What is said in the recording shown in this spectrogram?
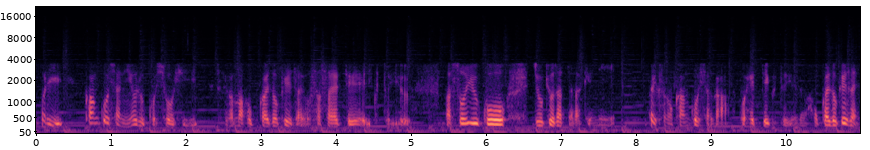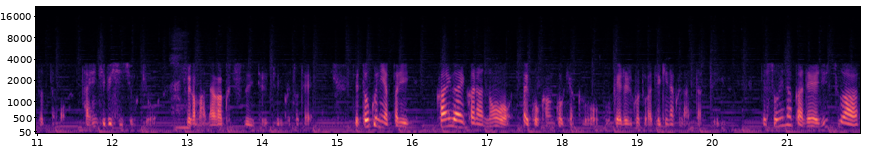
っぱり観光者によるこう消費それがまあ北海道経済を支えていくという、まあ、そういうこう状況だっただけにっぱりその観光者がこう減っていくというのは北海道経済にとっても大変厳しい状況、それがまあ長く続いているということでで特にやっぱり海外からのやっぱりこう観光客を受け入れることができなくなったという。でそういう中で実は、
